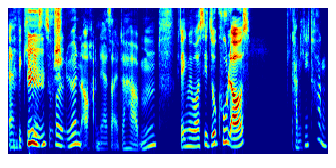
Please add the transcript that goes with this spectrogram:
äh, Bikinis Mhm, zum voll. Schnüren auch an der Seite haben. Ich denke mir, wow, es sieht so cool aus. Kann ich nicht tragen.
